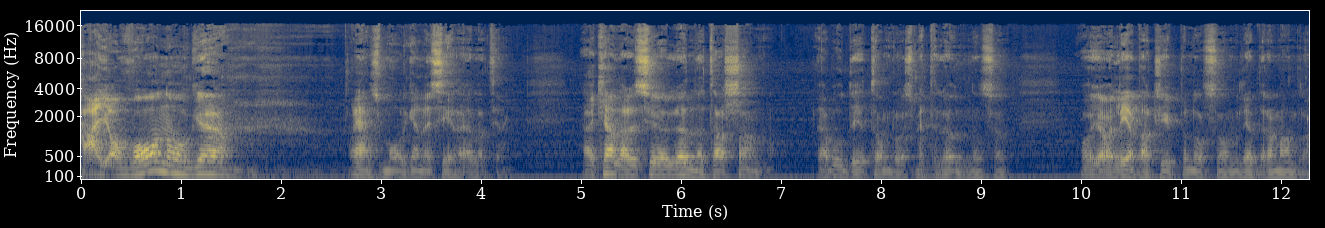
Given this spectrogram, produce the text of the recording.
Ja, jag var nog eh, en som organiserade hela tiden. Jag kallades ju Lönnetarsan. Jag bodde i ett område som hette Lönne. Så och jag ledartypen då som ledde de andra.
